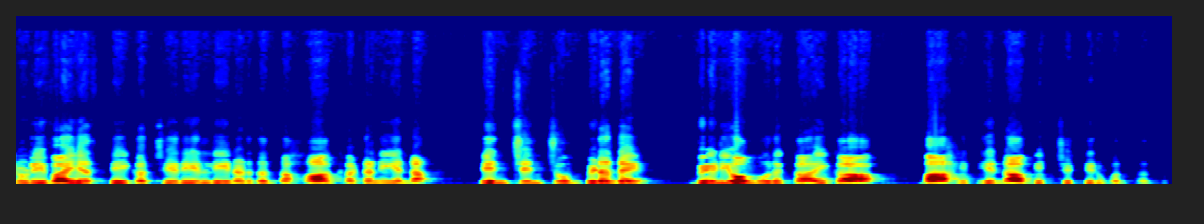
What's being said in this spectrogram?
ಇನ್ನು ಡಿವೈಎಸ್ಪಿ ಕಚೇರಿಯಲ್ಲಿ ನಡೆದಂತಹ ಘಟನೆಯನ್ನ ಇಂಚಿಂಚು ಬಿಡದೆ ವಿಡಿಯೋ ಮೂಲಕ ಈಗ ಮಾಹಿತಿಯನ್ನ ಬಿಚ್ಚಿಟ್ಟಿರುವಂತದ್ದು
